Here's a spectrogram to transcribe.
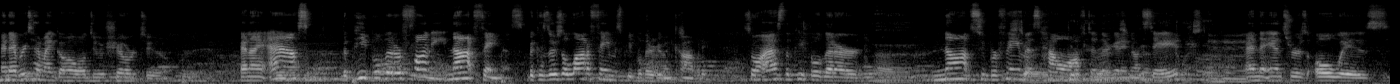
and every time I go, I'll do a show or two. And I ask the people that are funny, not famous, because there's a lot of famous people that are doing comedy. So I'll ask the people that are uh, not super famous how often they're getting on ago, stage, 27. Mm-hmm. and the answer is always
